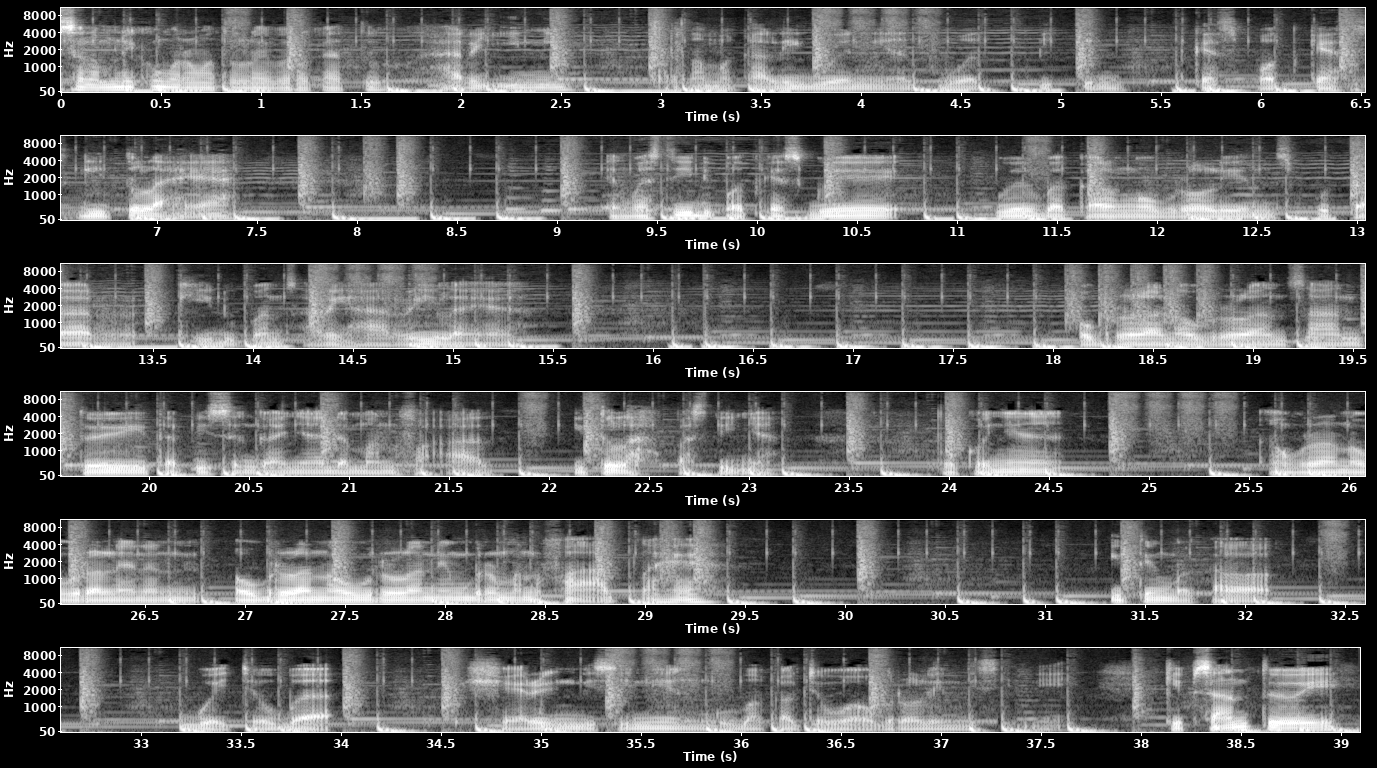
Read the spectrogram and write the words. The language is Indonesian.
Assalamualaikum warahmatullahi wabarakatuh. Hari ini pertama kali gue niat buat bikin podcast podcast gitulah ya. Yang pasti di podcast gue Gue bakal ngobrolin seputar kehidupan sehari-hari lah ya. Obrolan-obrolan santuy tapi seenggaknya ada manfaat. Itulah pastinya. Pokoknya obrolan-obrolan obrolan-obrolan yang bermanfaat lah ya itu yang bakal gue coba sharing di sini yang gue bakal coba obrolin di sini. Keep santuy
